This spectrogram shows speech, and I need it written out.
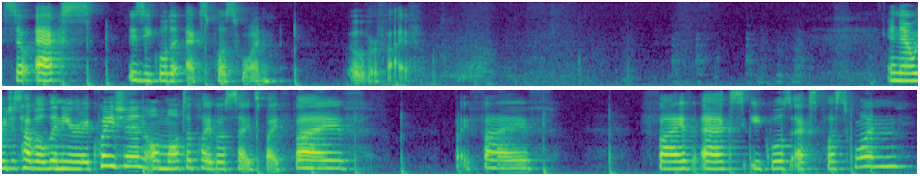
So x is equal to x plus 1 over 5. And now we just have a linear equation. I'll multiply both sides by 5, by 5. 5x equals x plus 1.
